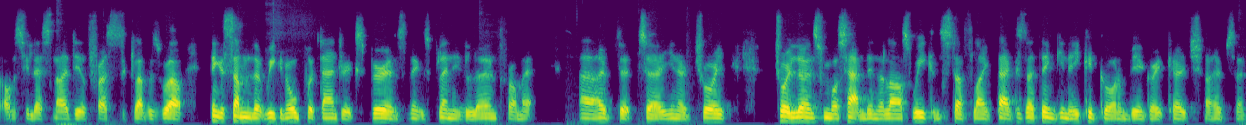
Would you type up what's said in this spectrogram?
obviously less than ideal for us as a club as well. I think it's something that we can all put down to experience. I think there's plenty to learn from it. I hope that uh, you know Troy Troy learns from what's happened in the last week and stuff like that, because I think you know he could go on and be a great coach. I hope so.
